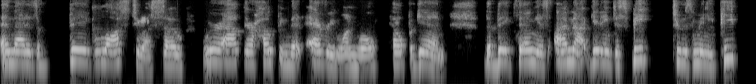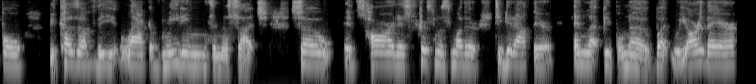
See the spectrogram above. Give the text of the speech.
And that is a big loss to us. So we're out there hoping that everyone will help again. The big thing is, I'm not getting to speak to as many people because of the lack of meetings and the such. So it's hard as Christmas mother to get out there and let people know. But we are there.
